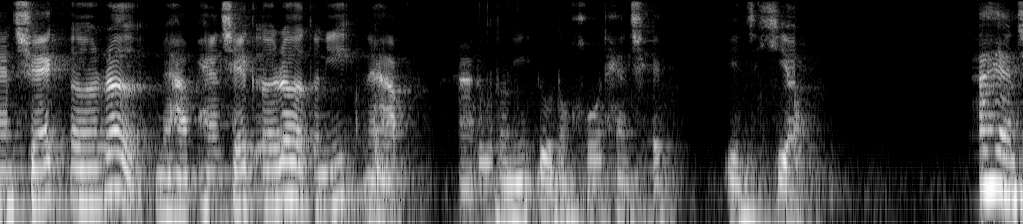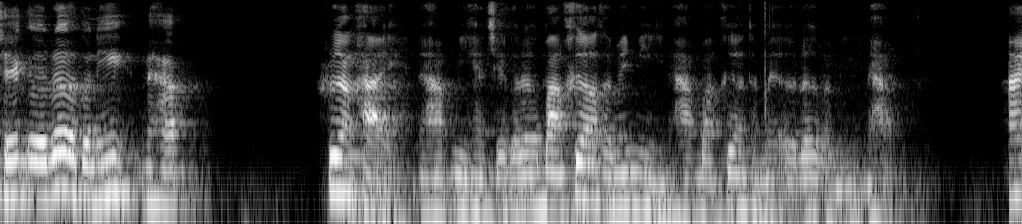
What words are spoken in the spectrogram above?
handshake error นะครับ handshake error ตัวนี้นะครับดูตัวนี้ดูตรงโค้ด handshake in สีเขียวถ้า handshake error ตัวนี้นะครับ เครื่องใครนะครับมี handshake error บางเครื่องจะไม่มีนะครับ บางเครื่องจะไม่ error แบบนี้นะครับ ให้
